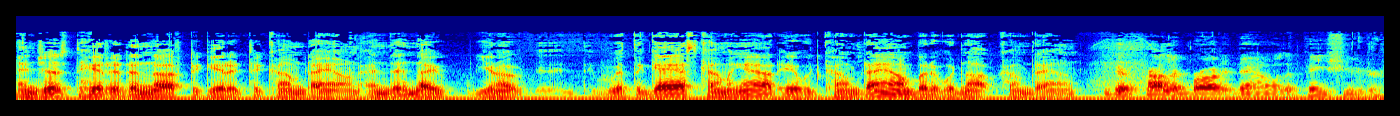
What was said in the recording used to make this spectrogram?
and just hit it enough to get it to come down? And then they, you know, with the gas coming out, it would come down, but it would not come down. You could have probably brought it down with a pea shooter.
